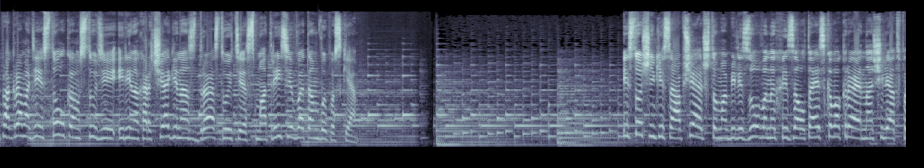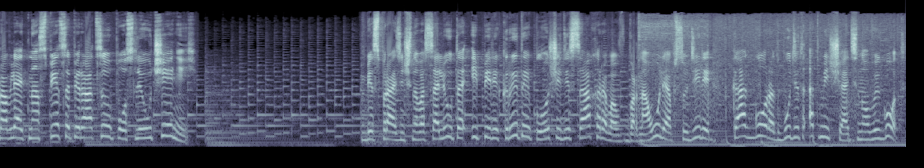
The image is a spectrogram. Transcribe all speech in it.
Это программа «День с толком» в студии Ирина Корчагина. Здравствуйте! Смотрите в этом выпуске. Источники сообщают, что мобилизованных из Алтайского края начали отправлять на спецоперацию после учений. Без праздничного салюта и перекрытой площади Сахарова в Барнауле обсудили, как город будет отмечать Новый год –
